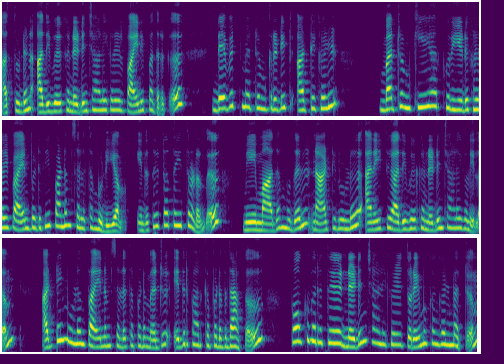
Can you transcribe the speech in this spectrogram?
அத்துடன் அதிவேக நெடுஞ்சாலைகளில் பயணிப்பதற்கு டெபிட் மற்றும் கிரெடிட் அட்டைகள் மற்றும் கியூஆர் குறியீடுகளை பயன்படுத்தி பணம் செலுத்த முடியும். இந்த திட்டத்தை தொடர்ந்து மே மாதம் முதல் நாட்டில் உள்ள அனைத்து அதிவேக நெடுஞ்சாலைகளிலும் அட்டை மூலம் பயணம் செலுத்தப்படும் என்று எதிர்பார்க்கப்படுவதாக போக்குவரத்து நெடுஞ்சாலைகள் துறைமுகங்கள் மற்றும்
